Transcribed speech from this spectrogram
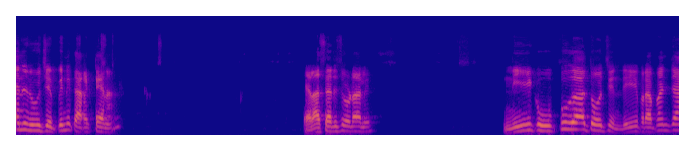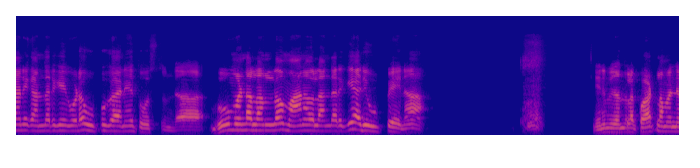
అని నువ్వు చెప్పింది కరెక్టేనా? ఎలా సరి చూడాలి? నీకు ఉప్పుగా తోచింది ప్రపంచానికి అందరికీ కూడా ఉప్పుగానే తోస్తుందా? భూమండలంలో మానవులందరికీ అది ఉప్పేనా? ఎనిమిది వందల కోట్ల మంది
